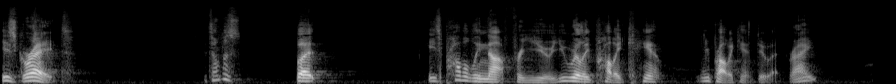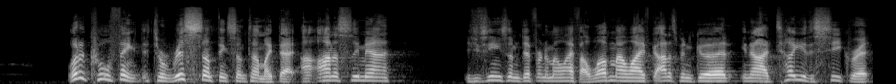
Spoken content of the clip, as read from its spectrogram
He's great. It's almost, but he's probably not for you. You really probably can't, you probably can't do it, right? What a cool thing to risk something sometime like that. Honestly, man, if you've seen something different in my life, I love my life. God has been good. You know, I tell you the secret.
